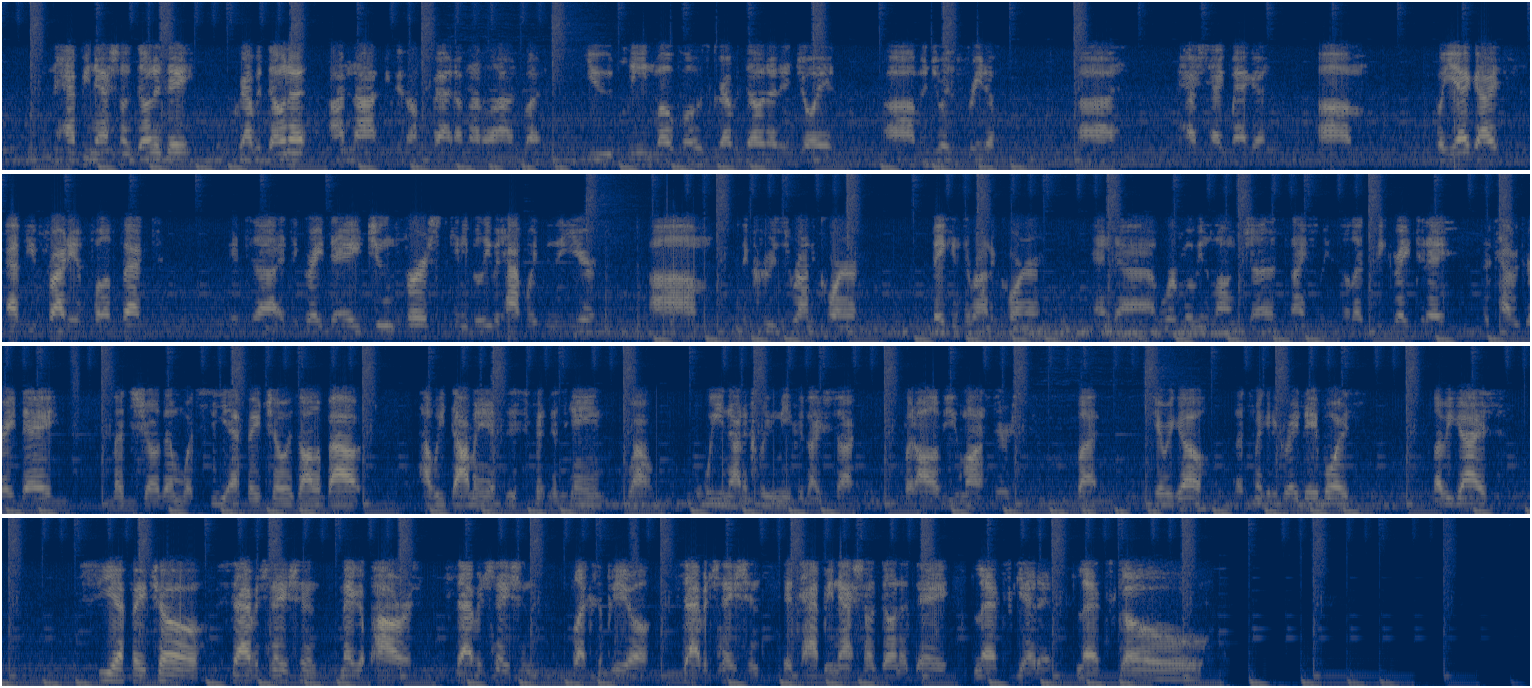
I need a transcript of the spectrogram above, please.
Happy National Donut Day. Grab a donut. I'm not because I'm fat. I'm not allowed. But you lean mofos, grab a donut, enjoy it. Um, enjoy the freedom. Uh, hashtag MAGA. Um, but yeah, guys, FU Friday in full effect. It's uh, it's a great day, June 1st. Can you believe it? Halfway through the year. Um, the cruise is around the corner. Bacon's around the corner, and uh, we're moving along just nicely. So let's be great today. Let's have a great day. Let's show them what CFHO is all about. How we dominate this fitness game. Well, we, not including me, because I suck, but all of you monsters. But here we go. Let's make it a great day, boys. Love you guys. CFHO, Savage Nation, Mega Powers, Savage Nation, Flex Appeal, Savage Nation. It's Happy National Donut Day. Let's get it. Let's go.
